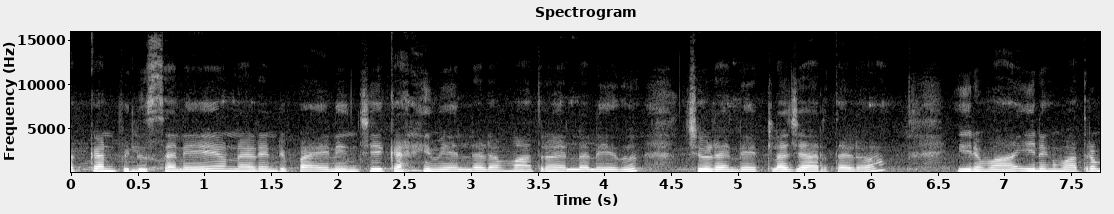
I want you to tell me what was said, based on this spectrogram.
అక్క అని పిలుస్తూనే ఉన్నాడండి పైనుంచి. కానీ వెళ్ళడం మాత్రం వెళ్ళలేదు. చూడండి ఎట్లా జారుతాడో. ఈయన మా ఈయనకు మాత్రం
